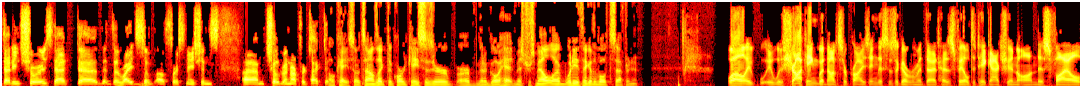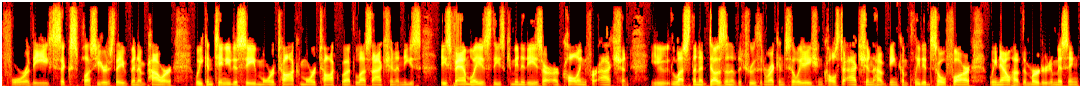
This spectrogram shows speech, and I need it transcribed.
that ensures that the, the, rights of, of First Nations um, children are protected. Okay, so it sounds like the court cases are, are going to go ahead. Mr. Schmale, what do you think of the vote this afternoon? Well, it, it, was shocking, but not surprising. This is a government that has failed to take action on this file for the six plus years they've been in power. We continue to see more talk, more talk, but less action. And these these families, these communities are, are calling for action. You, less than a dozen of the Truth and Reconciliation calls to action have been completed so far. We now have the murdered and missing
